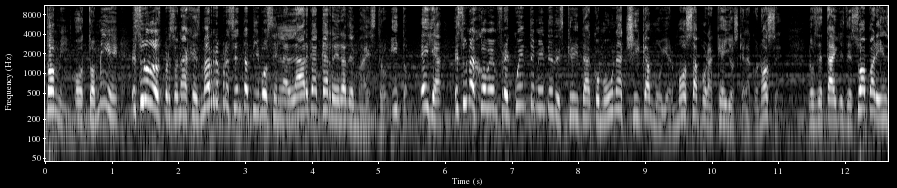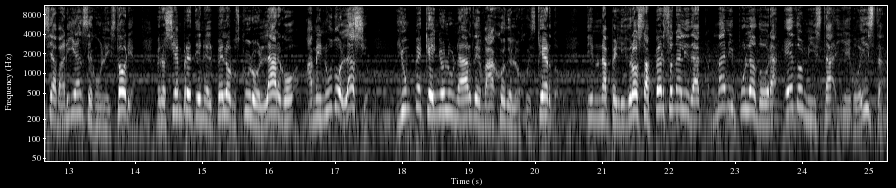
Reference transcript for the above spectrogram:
Tommy o Tomie es uno de los personajes más representativos en la larga carrera del maestro Ito. Ella es una joven frecuentemente descrita como una chica muy hermosa por aquellos que la conocen. Los detalles de su apariencia varían según la historia, pero siempre tiene el pelo oscuro largo, a menudo lacio, y un pequeño lunar debajo del ojo izquierdo. Tiene una peligrosa personalidad manipuladora, hedonista y egoísta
